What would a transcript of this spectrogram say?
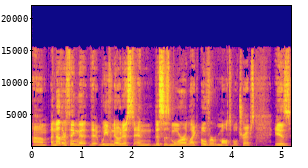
Um, another thing that, that we've noticed, and this is more like over multiple trips, is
